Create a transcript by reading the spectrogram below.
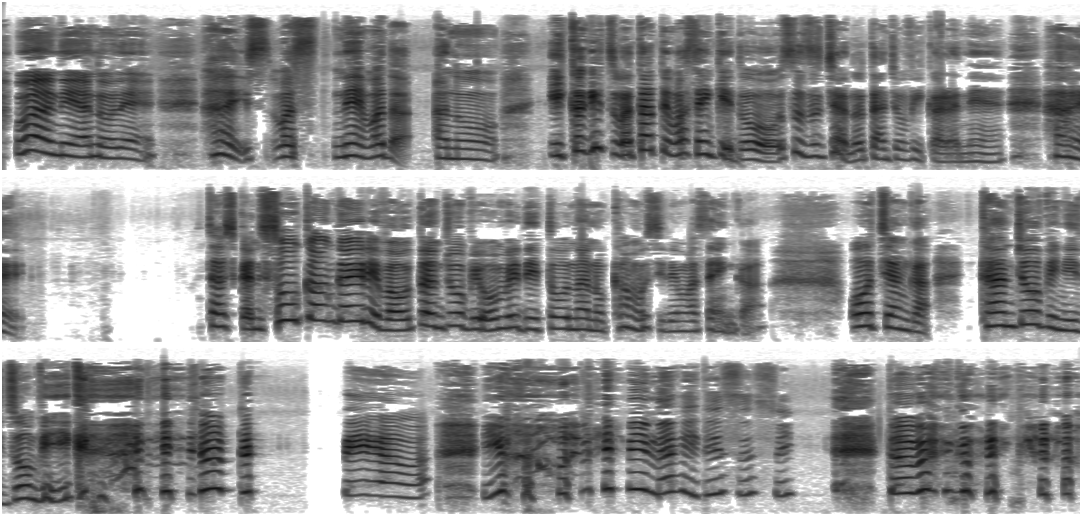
まあね、あのね、はい、まあ、ね、まだ、あの、1ヶ月は経ってませんけど、すずちゃんの誕生日からね、はい。確かにそう考えればお誕生日おめでとうなのかもしれませんが、おーちゃんが誕生日にゾンビいかがでしょって提案は今までにないですし、多分これからも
